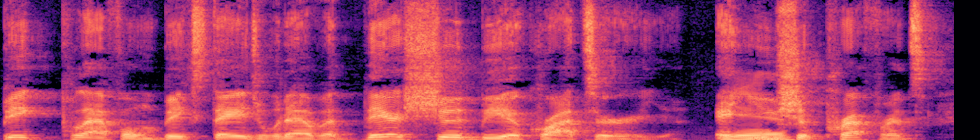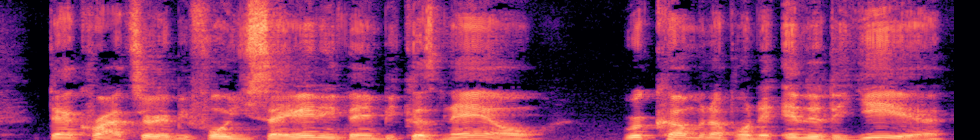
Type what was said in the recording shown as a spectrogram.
big platform, big stage, or whatever, there should be a criteria, and Yeah. you should preference that criteria before you say anything because now we're coming up on the end of the year,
